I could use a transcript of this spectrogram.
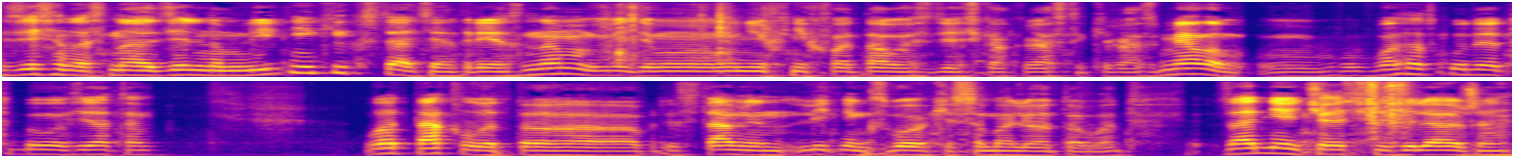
Здесь у нас на отдельном литнике, кстати, отрезанном. Видимо, у них не хватало здесь как раз-таки размера. Вот откуда это было взято. Вот так вот э, представлен литник сборки самолета. Вот задняя часть фюзеляжа,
